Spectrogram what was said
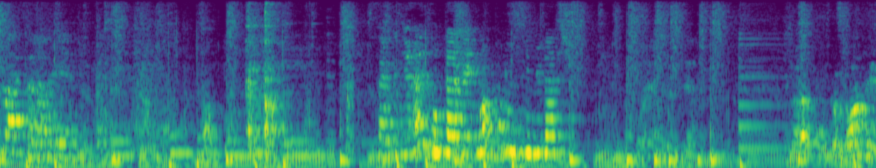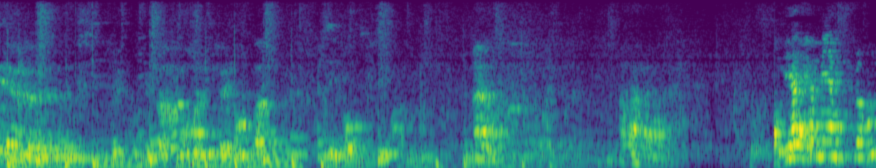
Place à l'arrière. Ça vous dirait de monter avec moi pour une simulation? Ouais, c'est bien. Bah pourquoi pas, mais euh, c'est un truc qu'on fait pas vraiment habituellement, quoi. C'est beau, excusez-moi. Alors. Ah. La première Florent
